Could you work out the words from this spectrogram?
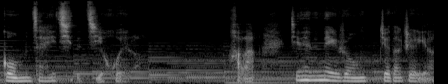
跟我们在一起的机会了。好了，今天的内容就到这里了。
